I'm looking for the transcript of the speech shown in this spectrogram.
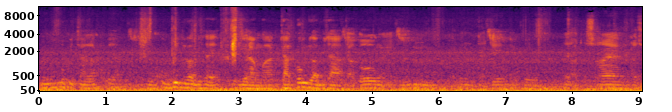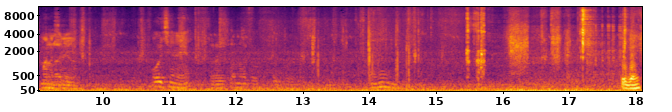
Hmm. ubi jalan ya. Ubi juga bisa ya? Ubi rambat. Jagung juga bisa? Jagung ya. Hmm. jadi itu ya. ada serai ada Mana serai? oh di sana ya? Serai sana tuh Tuh guys.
